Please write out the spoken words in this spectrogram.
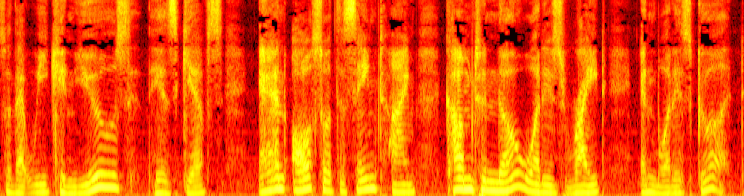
so that we can use his gifts and also at the same time come to know what is right and what is good.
